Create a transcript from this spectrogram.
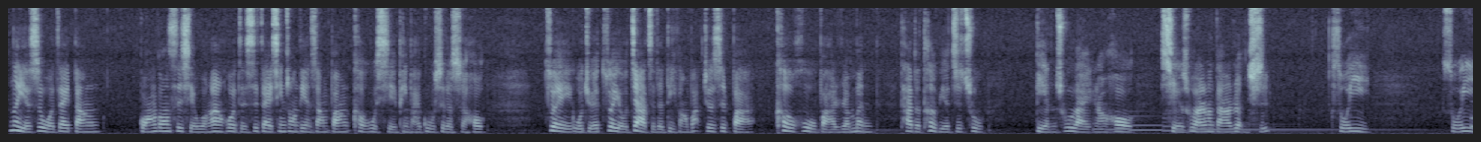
那也是我在当广告公司写文案，或者是在新创电商帮客户写品牌故事的时候，最我觉得最有价值的地方吧，就是把客户、把人们他的特别之处点出来，然后写出来让大家认识。所以，所以。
